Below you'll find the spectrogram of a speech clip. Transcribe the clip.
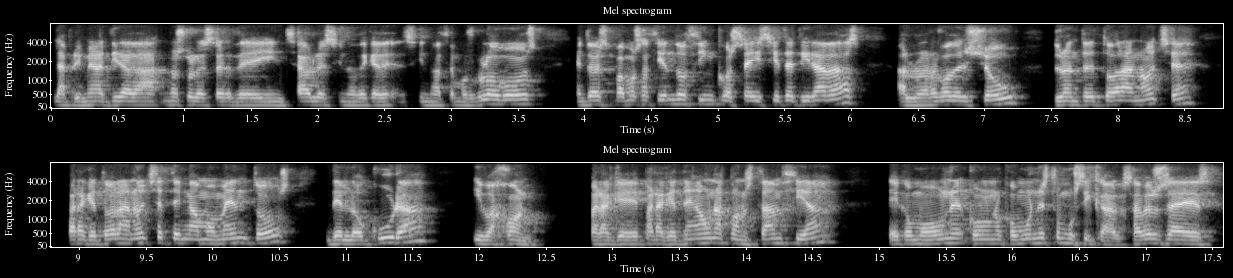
La primera tirada no suele ser de hinchables, sino de que si no hacemos globos. Entonces vamos haciendo 5, 6, 7 tiradas a lo largo del show durante toda la noche para que toda la noche tenga momentos de locura y bajón, para que, para que tenga una constancia eh, como, un, como, un esto musical, ¿sabes? O sea, es,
